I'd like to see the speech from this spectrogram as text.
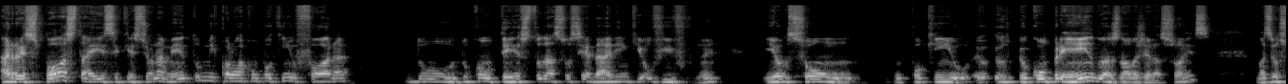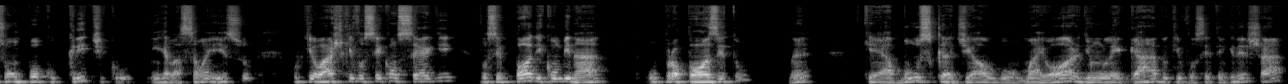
a resposta a esse questionamento me coloca um pouquinho fora do, do contexto da sociedade em que eu vivo, né? E eu sou um, um pouquinho, eu, eu, eu compreendo as novas gerações, mas eu sou um pouco crítico em relação a isso, porque eu acho que você consegue, você pode combinar o propósito, né? Que é a busca de algo maior, de um legado que você tem que deixar,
